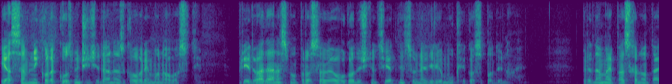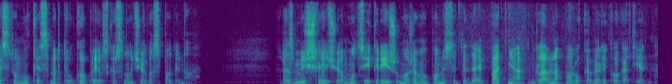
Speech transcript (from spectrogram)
Ja sam Nikola Kuzmičić i danas govorim o novosti. Prije dva dana smo proslavili ovogodišnju cvjetnicu Nedjelju muke gospodinove. Pred nama je paschalno tajstvo muke smrti ukopa i uskrsnuća gospodinove. Razmišljajući o muci i križu možemo pomisliti da je patnja glavna poruka velikoga tjedna.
